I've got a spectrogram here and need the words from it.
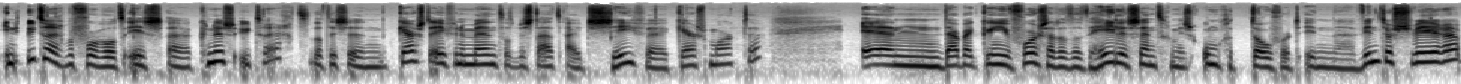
In Utrecht bijvoorbeeld is uh, Knus Utrecht. Dat is een kerstevenement dat bestaat uit zeven kerstmarkten. En daarbij kun je je voorstellen dat het hele centrum is omgetoverd in uh, wintersferen.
